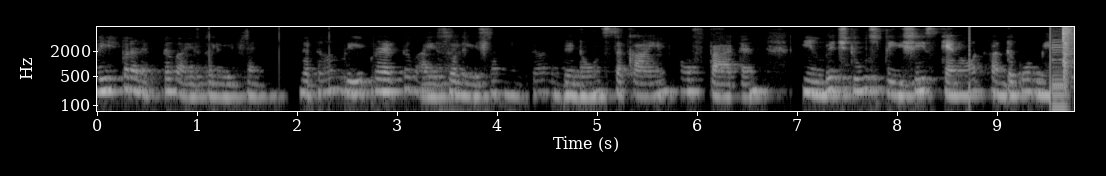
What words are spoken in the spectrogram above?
Reproductive isolation. The term reproductive isolation denotes the kind of pattern in which two species cannot undergo mating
